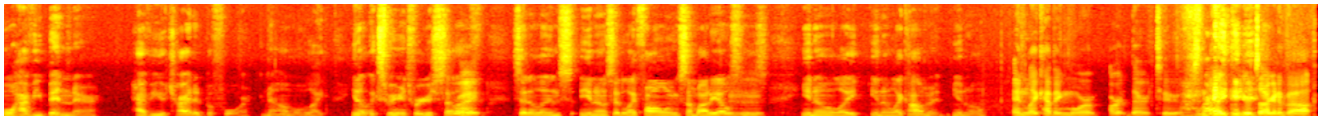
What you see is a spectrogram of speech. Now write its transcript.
Well, have you been there? Have you tried it before? No. Like you know experience for yourself. Right. Instead of you know instead of like following somebody else's you know like you know like comment you know and like having more art there too Right. like you're talking about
